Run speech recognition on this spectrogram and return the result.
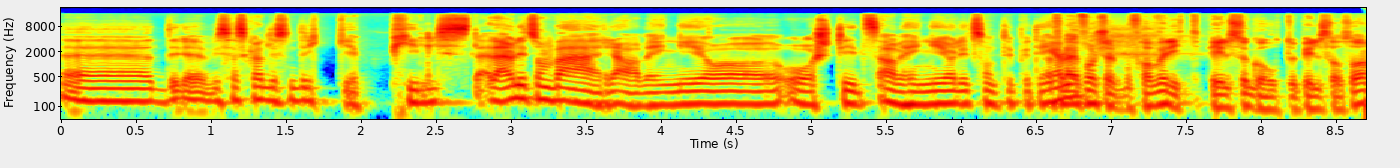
Hvis jeg skal liksom drikke pils Det er jo litt sånn væravhengig og årstidsavhengig og litt sånn type ting. For det er forskjell på favorittpils og go to-pils også.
